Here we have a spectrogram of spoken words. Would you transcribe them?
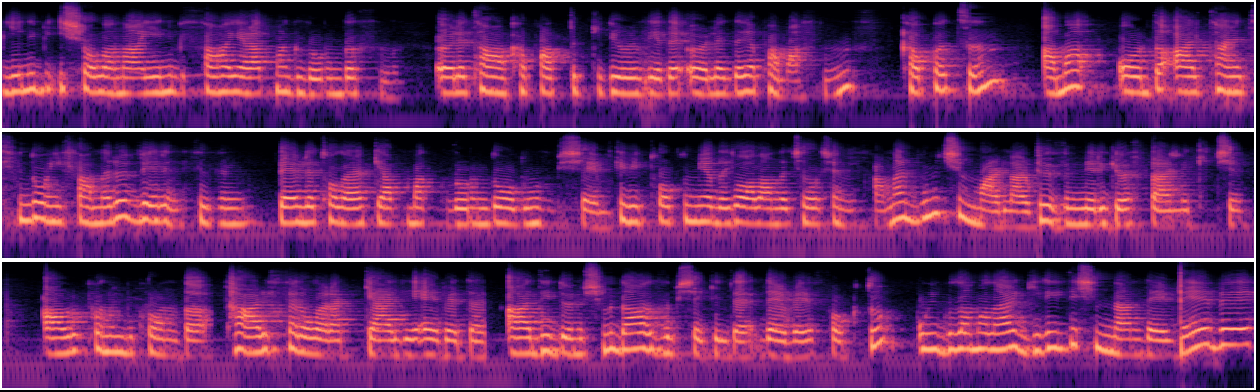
yeni bir iş olanağı, yeni bir saha yaratmak zorundasınız. Öyle tamam kapattık gidiyoruz ya da öyle de yapamazsınız. Kapatın ama orada alternatifinde o insanlara verin. Sizin devlet olarak yapmak zorunda olduğunuz bir şey. Sivil toplum ya da bu alanda çalışan insanlar bunun için varlar. Çözümleri göstermek için. Avrupa'nın bu konuda tarihsel olarak geldiği evrede adi dönüşümü daha hızlı bir şekilde devreye soktu. Uygulamalar girildi şimdiden devreye ve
